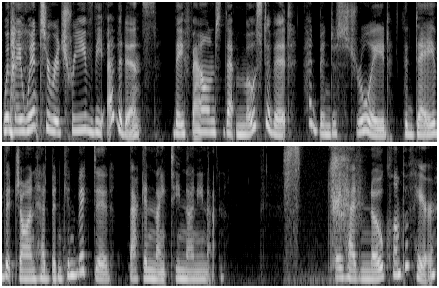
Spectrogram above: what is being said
When they went to retrieve the evidence, they found that most of it had been destroyed the day that John had been convicted back in 1999. They had no clump of hair,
